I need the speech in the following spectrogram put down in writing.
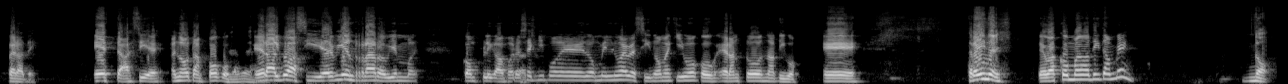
espérate. Esta, así es. No, tampoco. Era algo así, es bien raro, bien complicado. Pero ese equipo de 2009, si no me equivoco, eran todos nativos. Eh, trainer, ¿te vas con Manatí también? No.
